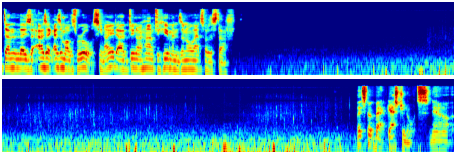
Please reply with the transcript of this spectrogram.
done those Isaac Asimov's rules, you know, uh, do no harm to humans and all that sort of stuff. Let's talk about gastronauts. Now,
